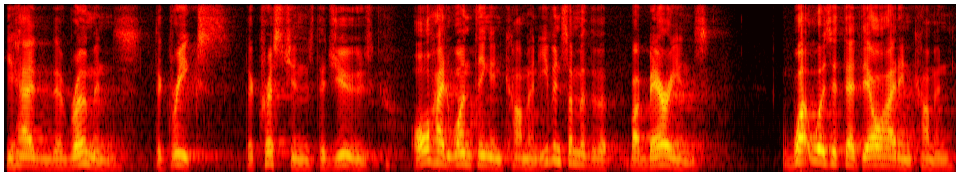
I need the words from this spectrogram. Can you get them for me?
You had the Romans, the Greeks, the Christians, the Jews, all had one thing in common, even some of the barbarians. What was it that they all had in common?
